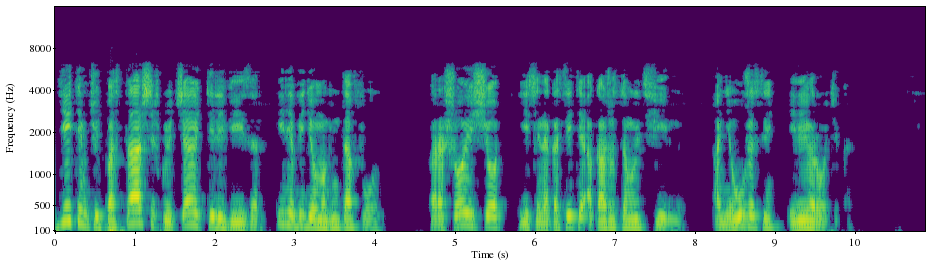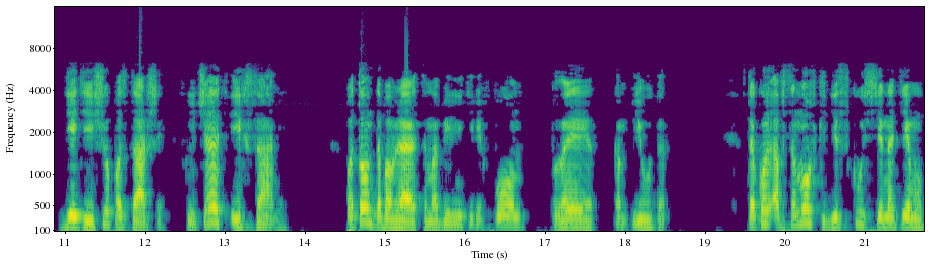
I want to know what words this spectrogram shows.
Детям чуть постарше включают телевизор или видеомагнитофон. Хорошо еще, если на кассете окажутся мультфильмы, а не ужасы или эротика. Дети еще постарше включают их сами. Потом добавляются мобильный телефон, плеер, компьютер. В такой обстановке дискуссия на тему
